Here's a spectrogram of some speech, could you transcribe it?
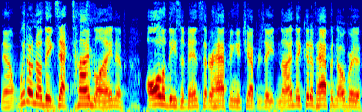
Now, we don't know the exact timeline of all of these events that are happening in chapters 8 and 9. They could have happened over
